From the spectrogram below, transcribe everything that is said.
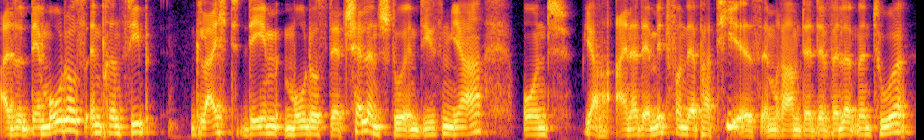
Also der Modus im Prinzip gleicht dem Modus der Challenge Tour in diesem Jahr. Und ja, einer, der mit von der Partie ist im Rahmen der Development Tour,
